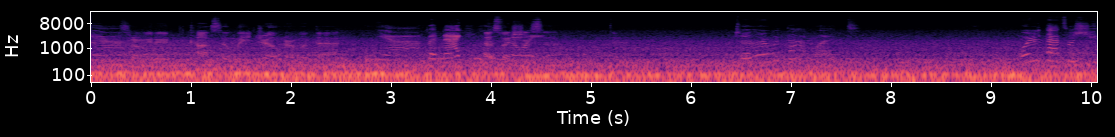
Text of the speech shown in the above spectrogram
Yeah. It's for me to constantly drill her with that. Yeah. But nagging That's what annoying. she said. Drill her with that? What? Where did that's what she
